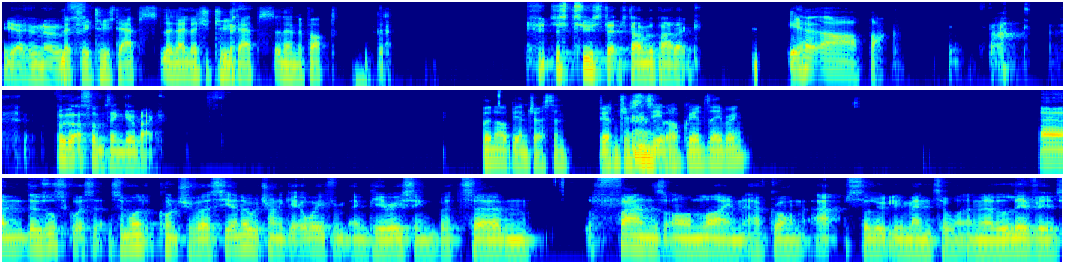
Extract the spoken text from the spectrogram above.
Yeah, who knows? literally two steps. Like literally two steps, and then they're fucked. Just two steps down the paddock. Yeah. Ah, fuck. Fuck. Forgot something. Go back. But no, it'll be interesting. Be interesting to see what upgrades they bring. Um, there was also quite some other controversy. I know we're trying to get away from MK Racing, but um, fans online have gone absolutely mental and are livid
